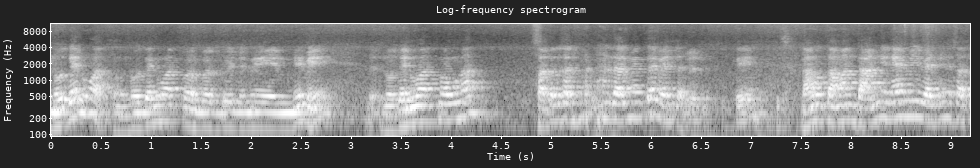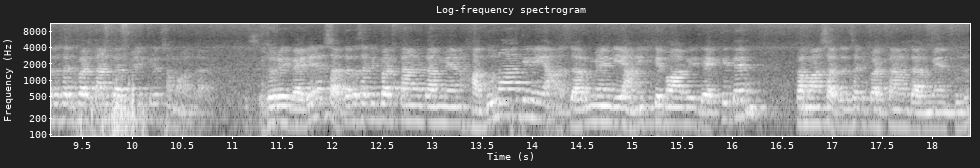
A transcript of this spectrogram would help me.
නොදැනුවත්ව නොදැනුවත්ව මේ නෙමෙයි නොදැනුවත්ව වුණත් සතර සතිපට්ඨාන ධර්මයෙන් තමයි වැටෙන්නේ. තේරෙන්නේ? නමුත් තමන් දන්නේ නැහැ මේ වැඩෙන සතර සතිපට්ඨාන ධර්මයෙන් කියලා සමානයි. ඒතොර මේ වැඩෙන සතර සතිපට්ඨාන ධර්මයන් හඳුනාගෙන ධර්මයන්ගේ අනිත්‍යභාවය දැක්කේ දැන් තමන් සතර සතිපට්ඨාන ධර්මයන් තුල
